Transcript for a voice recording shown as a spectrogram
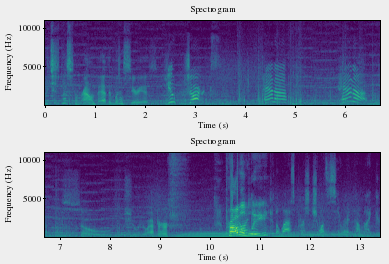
we just messing around, Beth. It wasn't serious. You jerks! Hannah! Hannah! So, should we go after her? I Probably. think you're the last person she wants to see right now, Mike.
